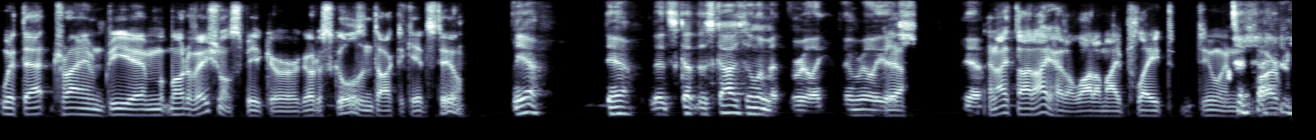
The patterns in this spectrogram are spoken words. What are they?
with that try and be a motivational speaker or go to schools and talk to kids too. Yeah, yeah. It's got the sky's the limit. Really, it really yeah. is. Yeah. And I thought I had a lot on my plate doing barbecue,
